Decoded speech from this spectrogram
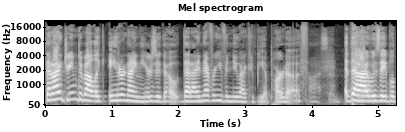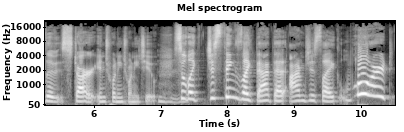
that I dreamed about like eight or nine years ago that I never even knew I could be a part of. Awesome. That yeah. I was able to start in 2022. Mm-hmm. So, like, just things like that, that I'm just like, Lord, it's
